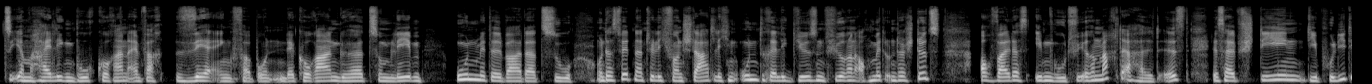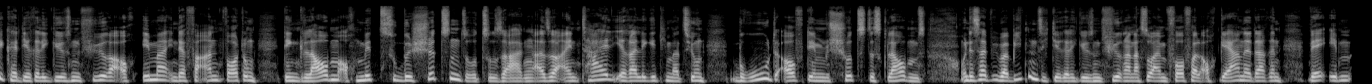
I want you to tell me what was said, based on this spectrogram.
zu ihrem heiligen Buch Koran einfach sehr eng verbunden. Der Koran gehört zum Leben unmittelbar dazu. Und das wird natürlich von staatlichen und religiösen Führern auch mit unterstützt, auch weil das eben gut für ihren Machterhalt ist. Deshalb stehen die Politiker, die religiösen Führer auch immer in der Verantwortung, den Glauben auch mit zu beschützen sozusagen. Also ein Teil ihrer Legitimation beruht auf dem Schutz des Glaubens. Und deshalb überbieten sich die religiösen Führer nach so einem Vorfall auch gerne darin, wer eben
